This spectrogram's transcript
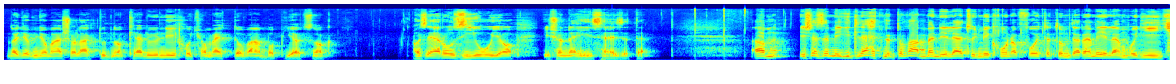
nagyobb nyomás alá tudnak kerülni, hogyha megy tovább a piacnak az eróziója és a nehéz helyzete. Um, és ezzel még itt lehet tovább menni, lehet, hogy még hónap folytatom, de remélem, hogy így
